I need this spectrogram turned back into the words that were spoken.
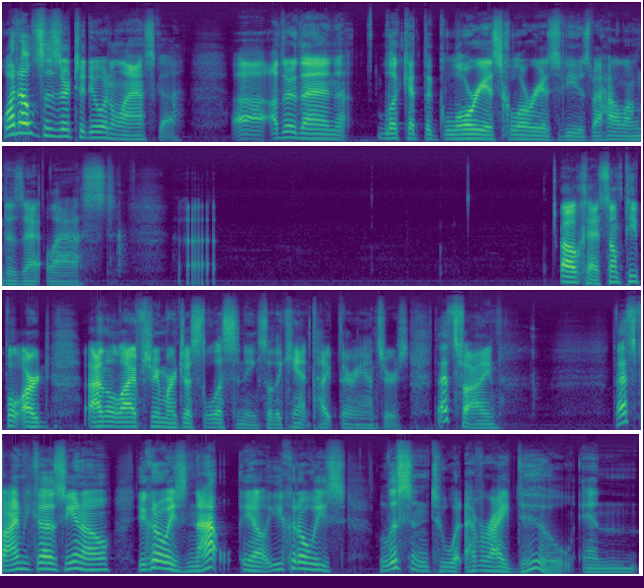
What else is there to do in Alaska? Uh, other than look at the glorious, glorious views. But how long does that last? Uh, Okay, some people are on the live stream are just listening, so they can't type their answers. That's fine. That's fine because you know you could always not you know you could always listen to whatever I do. And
